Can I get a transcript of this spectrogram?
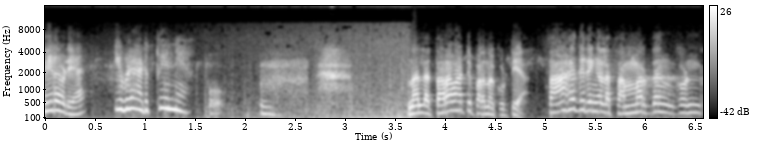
വീടെവിടെയാ? ഇവിടെ അടുത്ത് തന്നെയാ. നല്ല തറവാട്ടി പറഞ്ഞ കുട്ടിയാ. സാഹചര്യങ്ങളുടെ സമ്മർദ്ദം കൊണ്ട്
